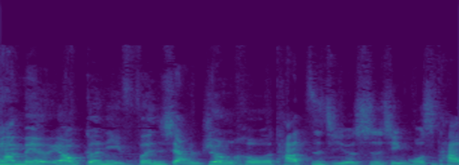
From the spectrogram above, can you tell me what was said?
他没有要跟你分享任何他自己的事情，或是他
